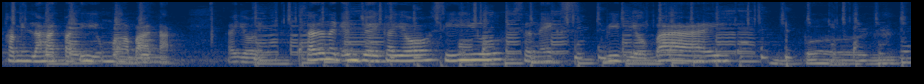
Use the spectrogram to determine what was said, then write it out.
kami lahat, pati yung mga bata. Ayun. Sana nag-enjoy kayo. See you sa next video. Bye! Bye.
